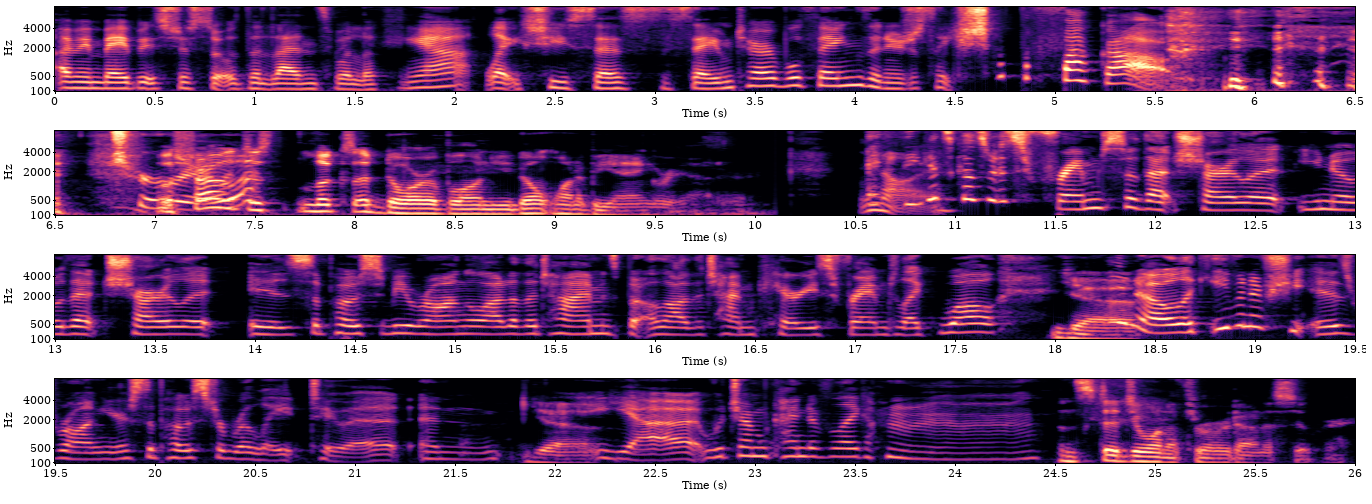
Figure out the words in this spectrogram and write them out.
I mean, maybe it's just sort of the lens we're looking at. Like she says the same terrible things, and you're just like, shut the fuck up. true. Well, Charlotte just looks adorable, and you don't want to be angry at her. I No. think it's because it's framed so that Charlotte, you know, that Charlotte is supposed to be wrong a lot of the times, but a lot of the time Carrie's framed like, well, Yeah, you know, like even if she is wrong, you're supposed to relate to it, and yeah. yeah, which I'm kind of like, hmm, Instead, you want to throw her down a sewer.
